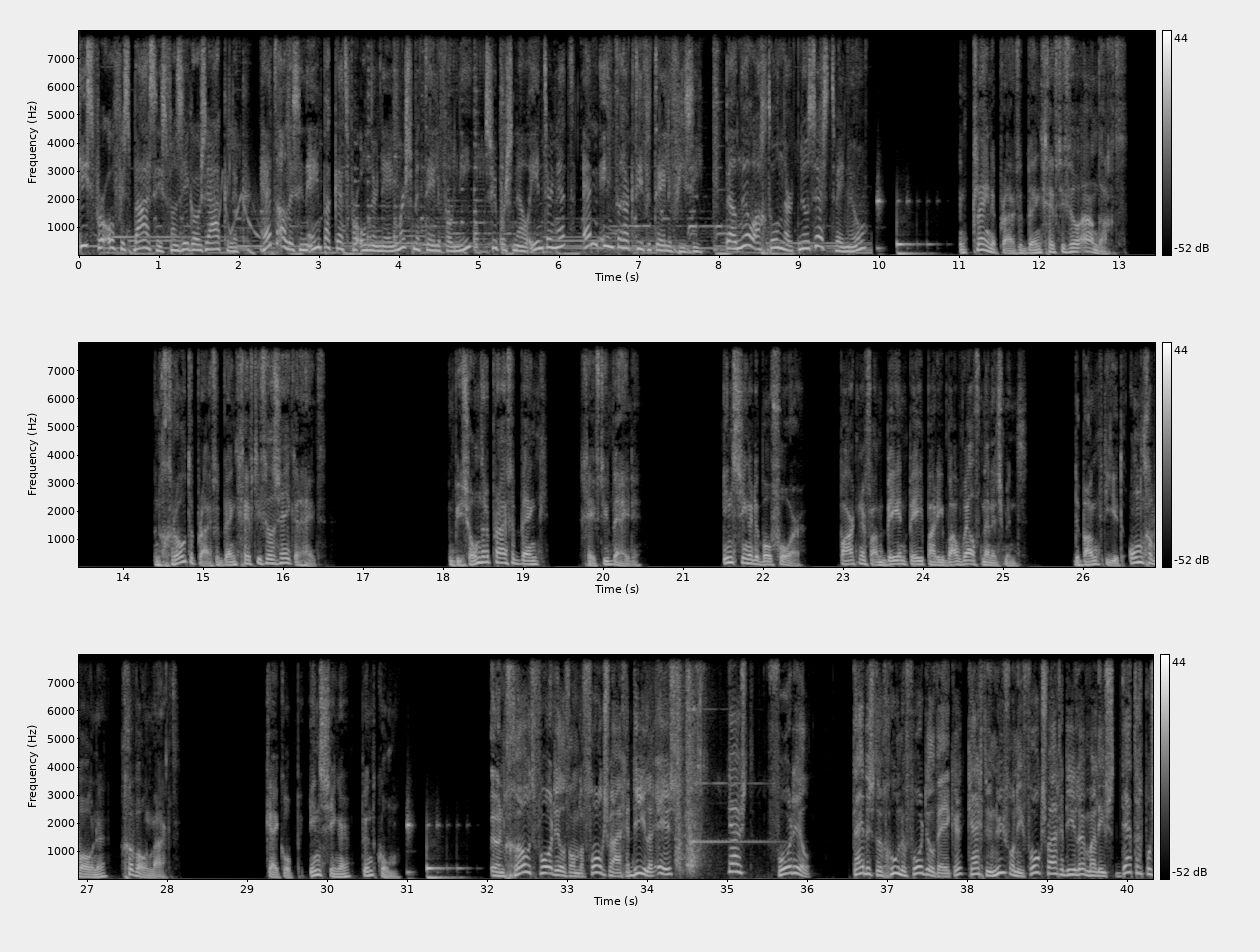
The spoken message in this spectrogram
Kies voor Office Basis van Ziggo Zakelijk. Het alles in één pakket voor ondernemers met telefonie, supersnel internet en interactieve televisie. Bel 0800 0620. Een kleine private bank geeft u veel aandacht. Een grote private bank geeft u veel zekerheid. Een bijzondere private bank geeft u beide. Insinger de Beaufort, partner van BNP Paribas Wealth Management. De bank die het ongewone gewoon maakt. Kijk op insinger.com. Een groot voordeel van de Volkswagen dealer is... juist, voordeel. Tijdens de groene voordeelweken krijgt u nu van die Volkswagen dealer... maar liefst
